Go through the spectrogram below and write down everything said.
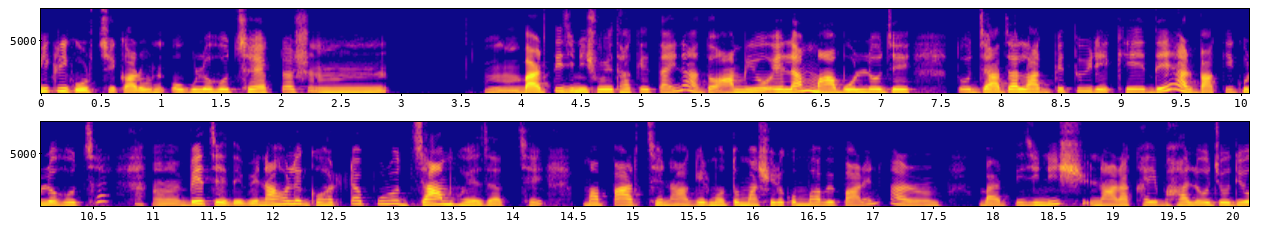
বিক্রি করছে। কারণ ওগুলো হচ্ছে একটা বাড়তি জিনিস হয়ে থাকে তাই না? তো আমিও এলাম মা বলল যে তোর যা যা লাগবে তুই রেখে দে আর বাকিগুলো হচ্ছে বেচে দেবে। না হলে ঘরটা পুরো জাম হয়ে যাচ্ছে। মা পারছে না আগের মতো মা সেরকমভাবে পারে না। আর বাড়তি জিনিস না রাখাই ভালো। যদিও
